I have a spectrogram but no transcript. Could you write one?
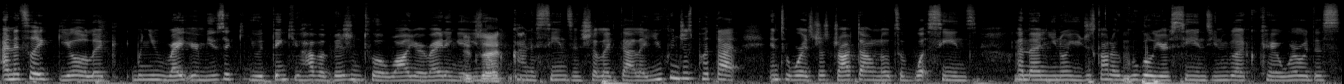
And it's like, yo, like when you write your music, you would think you have a vision to it while you're writing it. Exactly. You know, kind of scenes and shit like that. Like you can just put that into words, just jot down notes of what scenes, and then you know you just gotta Google your scenes. You know, be like, okay, where would this,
